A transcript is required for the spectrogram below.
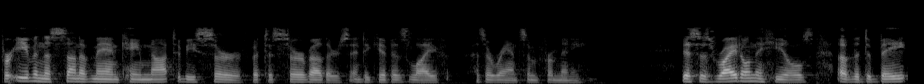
For even the Son of Man came not to be served, but to serve others and to give his life as a ransom for many. This is right on the heels of the debate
